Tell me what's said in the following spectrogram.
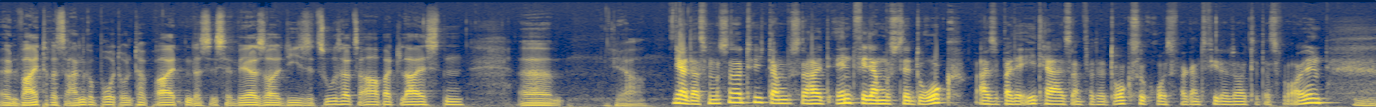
ein weiteres Angebot unterbreiten, das ist ja, wer soll diese Zusatzarbeit leisten? Äh, ja, ja, das muss natürlich, da musst du halt, entweder muss der Druck, also bei der ETH ist einfach der Druck so groß, weil ganz viele Leute das wollen. Mhm.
